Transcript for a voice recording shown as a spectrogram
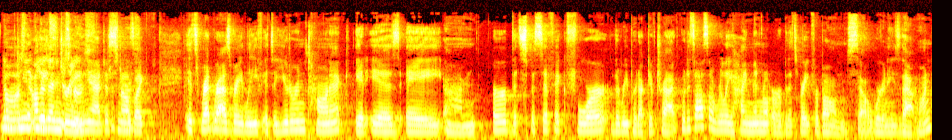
No, no, I mean like other leaf, than green. earth, Yeah, it just, just smells earth. like it's red raspberry leaf. It's a uterine tonic. It is a um, herb that's specific for the reproductive tract, but it's also a really high mineral herb that's great for bones. So we're going to use that one.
